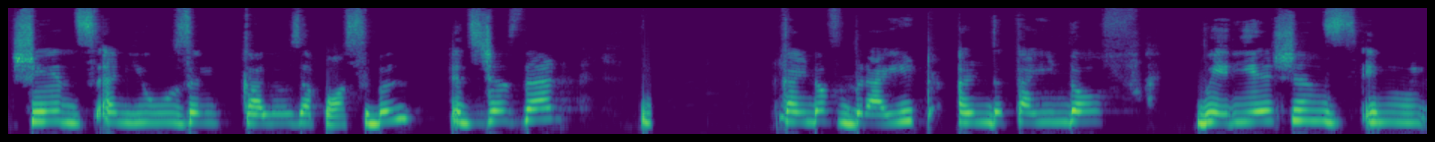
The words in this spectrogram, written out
shades and hues and colors are possible. It's just that kind of bright and the kind of variations in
